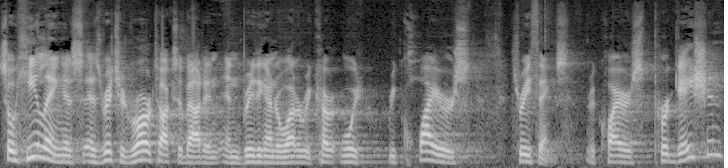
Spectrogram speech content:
So healing, as, as Richard Rohr talks about in, in Breathing Underwater, requires Three things it requires purgation,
